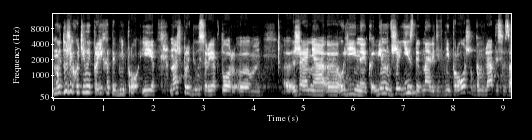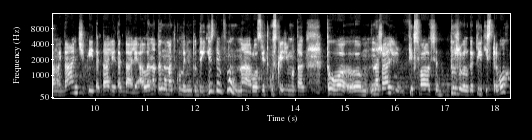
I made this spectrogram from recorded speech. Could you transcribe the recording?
Ми дуже хотіли приїхати в Дніпро, і наш продюсер і актор ем, Женя е, Олійник він вже їздив навіть в Дніпро, щоб домовлятися за майданчики і так далі. І так далі. Але на той момент, коли він туди їздив, ну на розвідку, скажімо так, то ем, на жаль, фіксувалася дуже велика кількість тривог,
